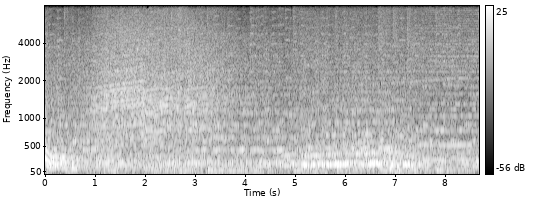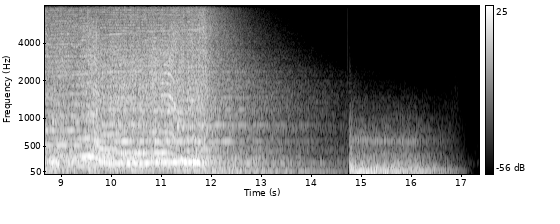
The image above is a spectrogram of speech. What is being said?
Woo!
